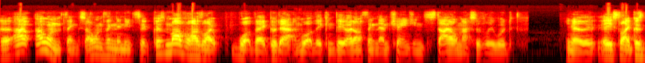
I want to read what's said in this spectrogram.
Uh, I I wouldn't think so. I wouldn't think they need to because Marvel has like what they're good at and what they can do. I don't think them changing style massively would. You know, it's like because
